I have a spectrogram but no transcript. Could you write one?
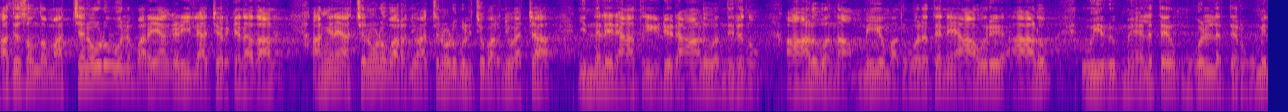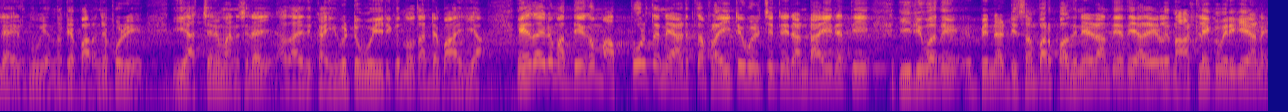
അത് സ്വന്തം അച്ഛനോട് പോലും പറയാൻ കഴിയില്ല ആ ചെറുക്കൻ. അതാണ്. അങ്ങനെ അച്ഛനോട് പറഞ്ഞു അച്ഛനോട് വിളിച്ചു പറഞ്ഞു അച്ഛ ഇന്നലെ രാത്രി ഇവിടെ ഒരാൾ വന്നിരുന്നു. ആൾ വന്ന അമ്മയും അതുപോലെ തന്നെ ആ ഒരു ആളും ഈ ഒരു മേലത്തെ മുകളിലത്തെ റൂമിലായിരുന്നു എന്നൊക്കെ പറഞ്ഞപ്പോഴേ ഈ അച്ഛന് മനസ്സിലായി. അതായത് കൈവിട്ടു പോയിരിക്കുന്നു തന്റെ ഭാര്യ. ഏതായാലും അദ്ദേഹം അപ്പോൾ തന്നെ അടുത്ത ഫ്ലൈറ്റ് വിളിച്ചിട്ട് രണ്ടായിരത്തി ഇരുപത് പിന്നെ ഡിസംബർ പതിനേഴാം തീയതി അയാൾ നാട്ടിലേക്ക് വരികയാണ്.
